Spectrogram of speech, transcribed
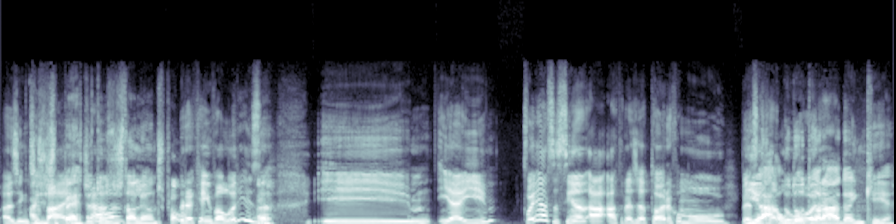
a gente, A gente vai. perde pra- todos os talentos pra lá. Pra quem valoriza. É. E, e aí, foi essa, assim, a, a- a trajetória como E pesquisadora. a- o doutorado é em quê?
